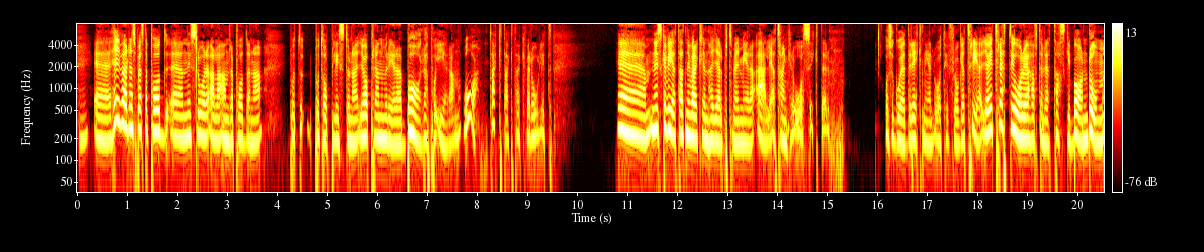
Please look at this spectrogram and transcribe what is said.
Mm. Eh, Hej världens bästa podd. Eh, ni slår alla andra poddarna på, på topplistorna. Jag prenumererar bara på eran. Åh, tack, tack, tack, vad roligt. Eh, ni ska veta att ni verkligen har hjälpt mig med era ärliga tankar och åsikter. Och så går jag direkt ner då till fråga tre. Jag är 30 år och jag har haft en rätt taskig barndom.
